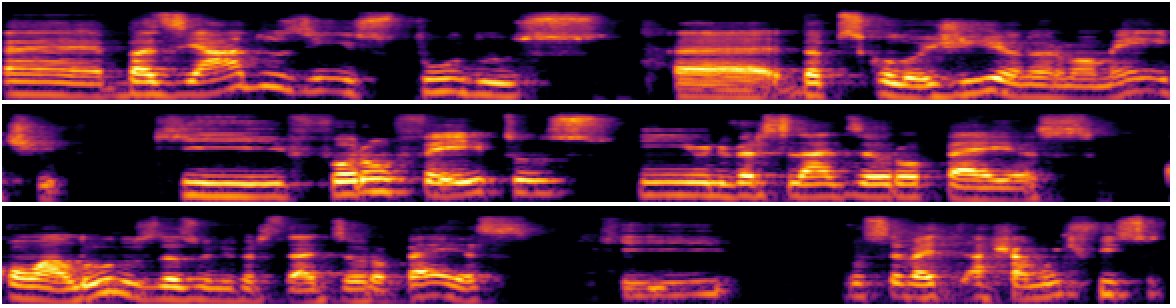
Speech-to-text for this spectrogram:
é, baseados em estudos é, da psicologia, normalmente, que foram feitos em universidades europeias, com alunos das universidades europeias, que você vai achar muito difícil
